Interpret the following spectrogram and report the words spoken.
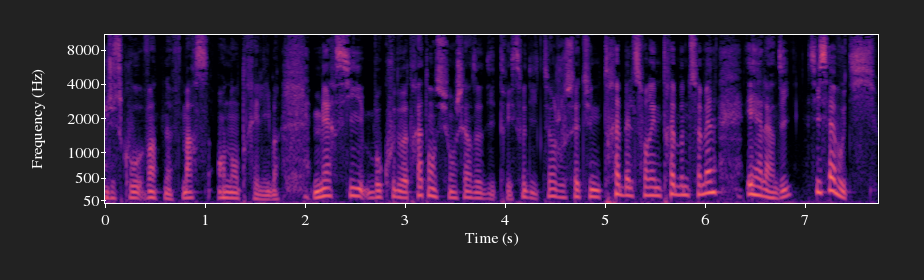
jusqu'au 29 mars en entrée libre. Merci beaucoup de votre attention, chers auditrices, auditeurs. Je vous souhaite une très belle soirée, une très bonne semaine et à lundi, si ça vous dit.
